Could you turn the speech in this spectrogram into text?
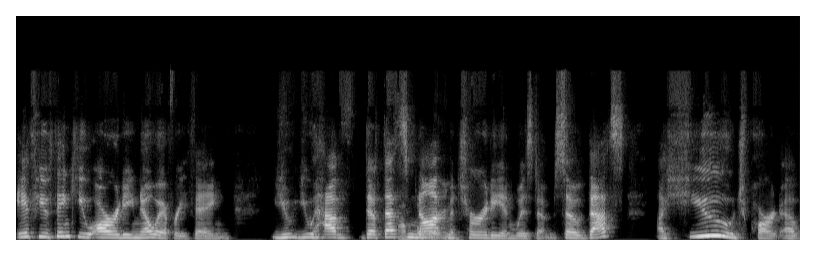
If you think you already know everything, you you have that that's not maturity and wisdom. So that's a huge part of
